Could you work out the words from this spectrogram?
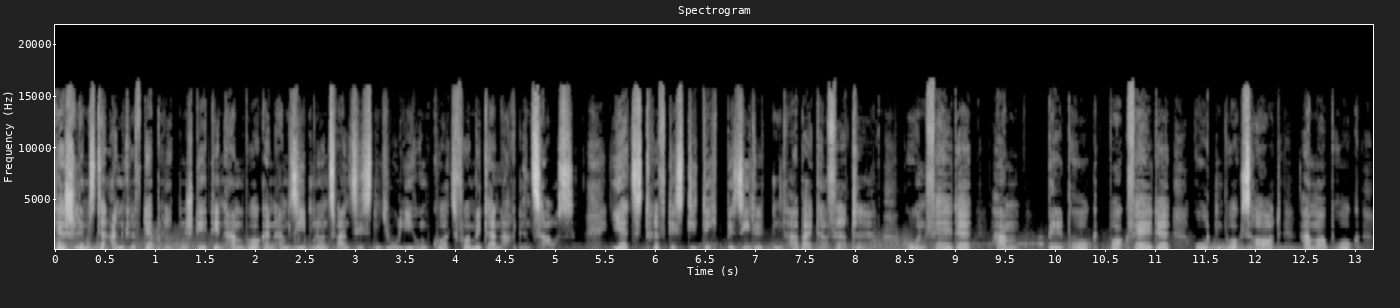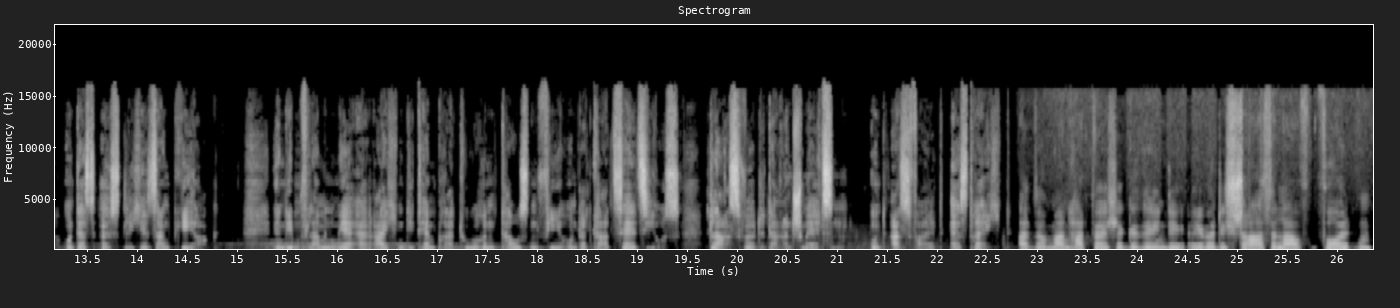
Der schlimmste Angriff der Briten steht den Hamburgern am 27. Juli um kurz vor Mitternacht ins Haus. Jetzt trifft es die dicht besiedelten Arbeiterviertel. Hohenfelde, Hamm, Billbrook, Borgfelde, Rothenburgsort, Hammerbrook und das östliche St. Georg. In dem Flammenmeer erreichen die Temperaturen 1400 Grad Celsius. Glas würde daran schmelzen. Und Asphalt erst recht. Also man hat welche gesehen, die über die Straße laufen wollten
